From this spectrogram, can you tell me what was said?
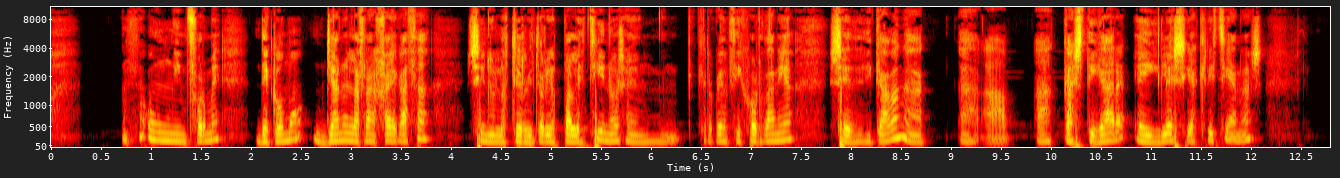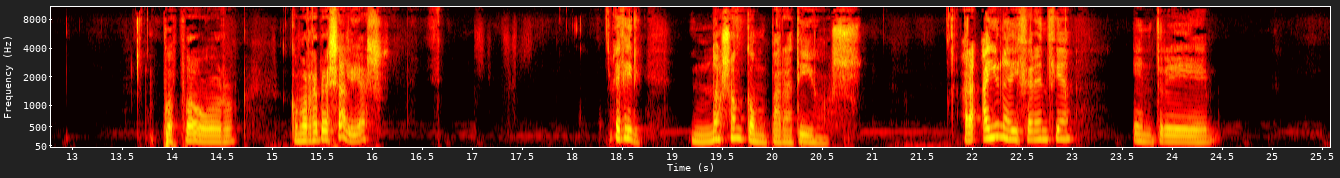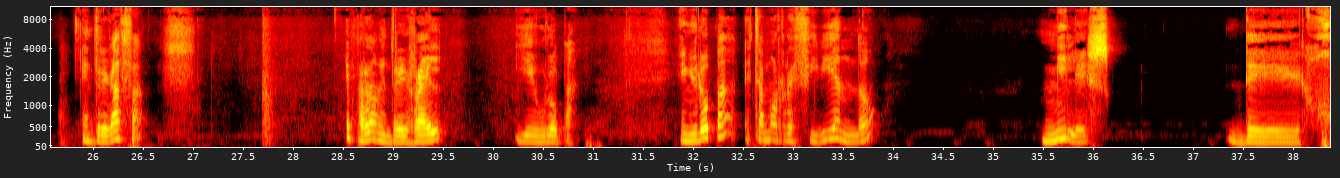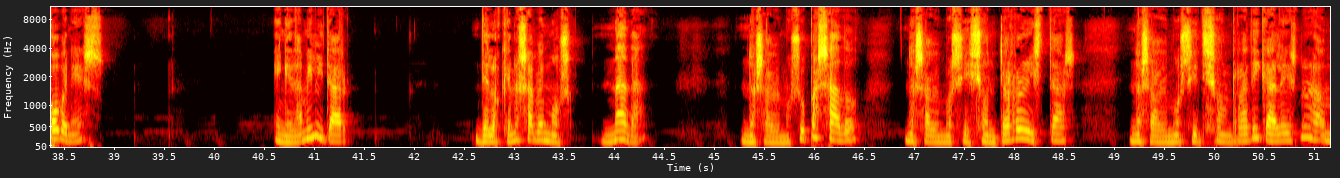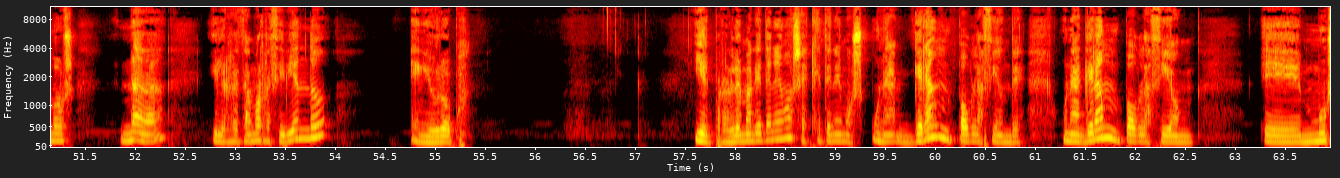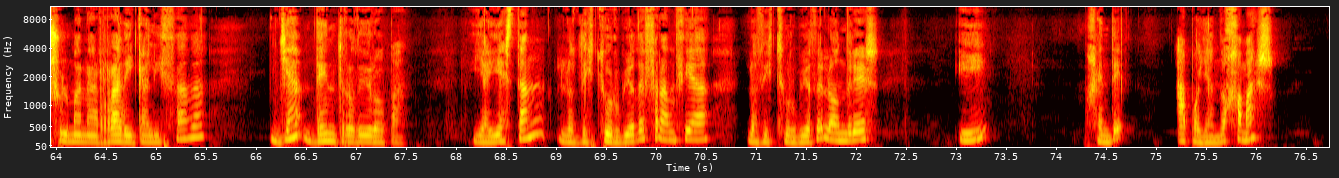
un informe de cómo ya no en la franja de Gaza sino en los territorios palestinos, en, creo que en Cisjordania, se dedicaban a, castigar a iglesias cristianas pues por como represalias. Es decir, no son comparativos. Ahora, hay una diferencia entre, entre Gaza, eh, perdón, entre Israel y Europa. En Europa estamos recibiendo miles de jóvenes en edad militar de los que no sabemos nada, no sabemos su pasado, no sabemos si son terroristas, no sabemos si son radicales, no sabemos nada y los estamos recibiendo en Europa. Y el problema que tenemos es que tenemos una gran población de una gran población eh, musulmana radicalizada ya dentro de Europa. Y ahí están los disturbios de Francia, los disturbios de Londres y gente apoyando jamás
